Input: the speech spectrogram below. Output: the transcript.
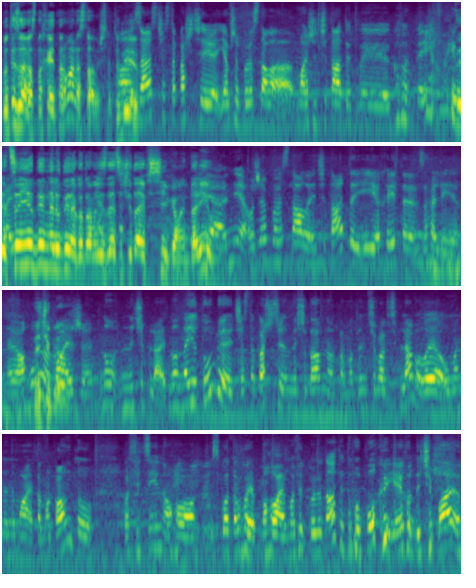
Ну ти зараз на хейт нормально ставишся? Тобі А, зараз, чесно кажучи, я вже перестала майже читати твої коментарі. це, це єдина людина, яка мені здається читає всі коментарі. Ні, ні, вже перестали читати і хейтери взагалі не реагують Не майже. Ну не чіпляють. Ну на Ютубі, чесно кажучи, нещодавно там один чувак чіпляв, але у мене немає там аккаунту офіційного, б могла відповідати, тому поки я його не чіпаю,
